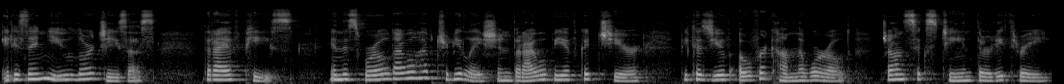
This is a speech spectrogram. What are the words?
It is in you, Lord Jesus, that I have peace. In this world I will have tribulation, but I will be of good cheer, because you have overcome the world. John 16:33.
